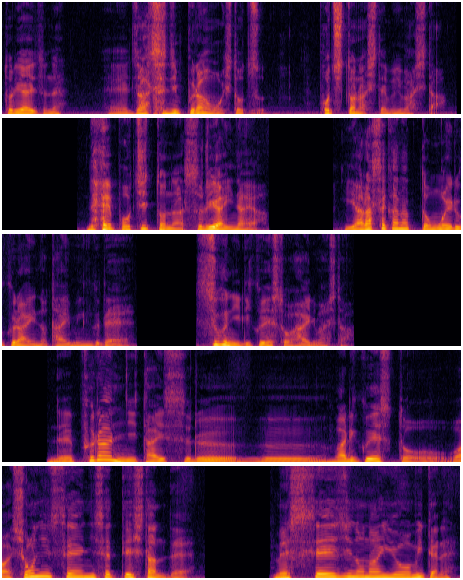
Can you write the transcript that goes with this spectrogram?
とりあえずね、えー、雑にプランを一つ、ポチッとなしてみました。で、ポチッとなするや否や、やらせかなって思えるくらいのタイミングで、すぐにリクエストが入りました。で、プランに対する、まあ、リクエストは承認制に設定したんで、メッセージの内容を見てね、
